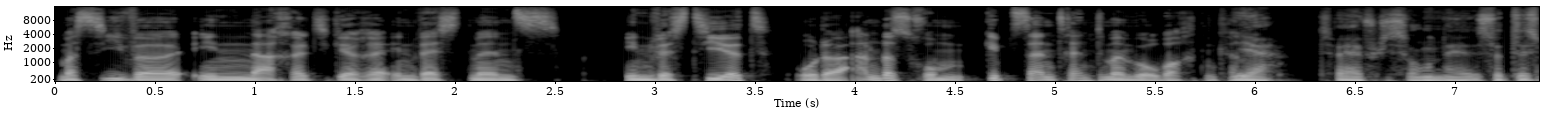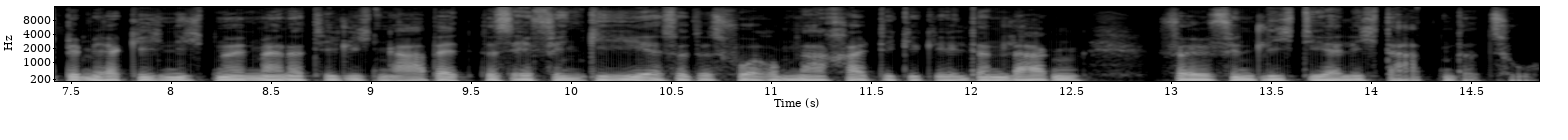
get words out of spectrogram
massiver in nachhaltigere Investments investiert oder andersrum, gibt es da einen Trend, den man beobachten kann? Ja, zweifelsohne. Also das bemerke ich nicht nur in meiner täglichen Arbeit. Das FNG, also das Forum Nachhaltige Geldanlagen, veröffentlicht jährlich Daten dazu.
